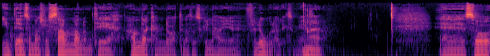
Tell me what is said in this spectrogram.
inte ens om man slår samman de tre andra kandidaterna så skulle han ju förlora. Liksom. Eh, Så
